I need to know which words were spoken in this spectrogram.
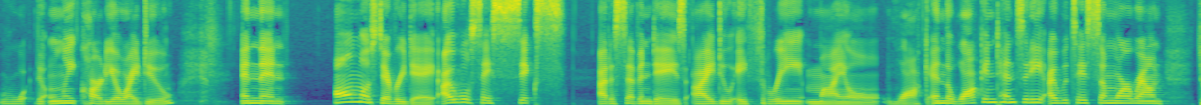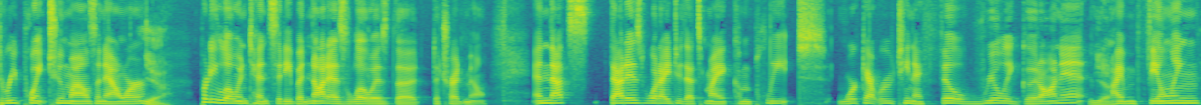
the only cardio I do. And then almost every day, I will say six out of seven days, I do a three mile walk. And the walk intensity, I would say somewhere around 3.2 miles an hour Yeah. pretty low intensity, but not as low as the the treadmill. And that's that is what I do. That's my complete workout routine. I feel really good on it. Yeah. I'm feeling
